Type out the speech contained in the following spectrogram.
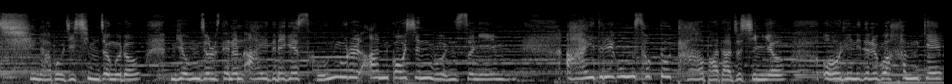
친아버지 심정으로 명절 새는 아이들에게 선물을 안고 오신 문수님 아이들의 공석도 다 받아주시며 어린이들과 함께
